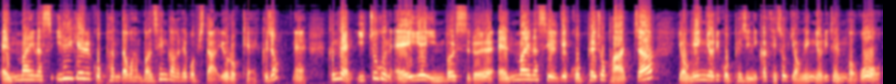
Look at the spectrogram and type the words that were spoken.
n-1개를 곱한다고 한번 생각을 해봅시다. 요렇게. 그죠? 네. 근데 이쪽은 A의 인버스를 n-1개 곱해줘 봤자 영행렬이 곱해지니까 계속 영행렬이 되는 거고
